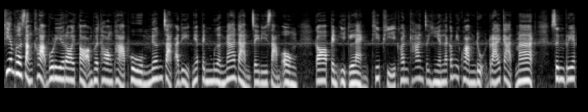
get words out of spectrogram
ที่อำเภอสังขละบุรีรอยต่ออำเภอทองผาภูมิ เนื่องจากอดีตเนี่ยเป็นเมืองหน้าด่านเจดีสามองค์ ก็เป็นอีกแหล่งที่ผีค่อนข้างจะเฮี้ยน และก็มีความดุร้ายกาจมาก ซึ่งเรียก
